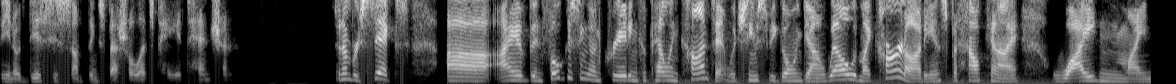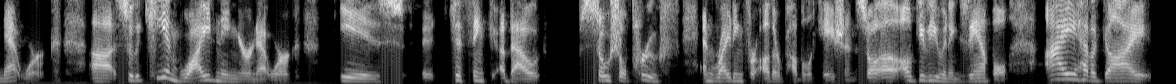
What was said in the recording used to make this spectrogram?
you know this is something special let's pay attention so number six, uh, I have been focusing on creating compelling content, which seems to be going down well with my current audience. But how can I widen my network? Uh, so the key in widening your network is uh, to think about social proof and writing for other publications. So uh, I'll give you an example. I have a guy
